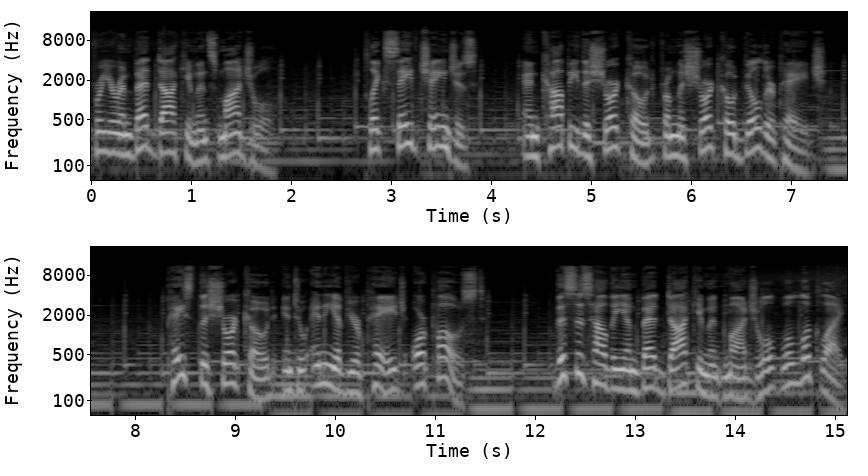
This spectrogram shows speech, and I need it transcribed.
for your Embed Documents module. Click Save Changes and copy the shortcode from the shortcode builder page. Paste the shortcode into any of your page or post. This is how the embed document module will look like.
